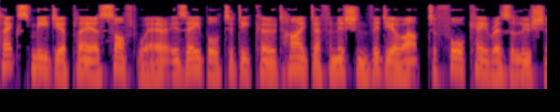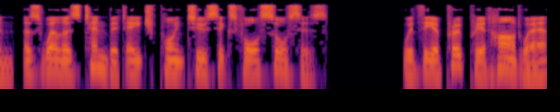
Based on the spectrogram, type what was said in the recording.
Plex Media Player software is able to decode high-definition video up to 4K resolution, as well as 10-bit H.264 sources. With the appropriate hardware,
